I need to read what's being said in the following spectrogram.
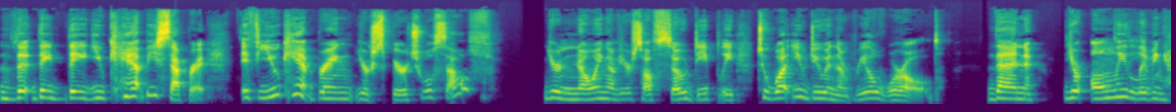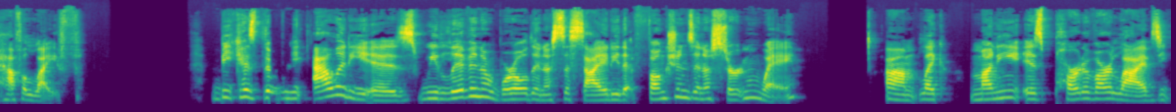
the, they they you can't be separate. If you can't bring your spiritual self your knowing of yourself so deeply to what you do in the real world then you're only living half a life. Because the reality is we live in a world in a society that functions in a certain way. Um, like money is part of our lives. You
